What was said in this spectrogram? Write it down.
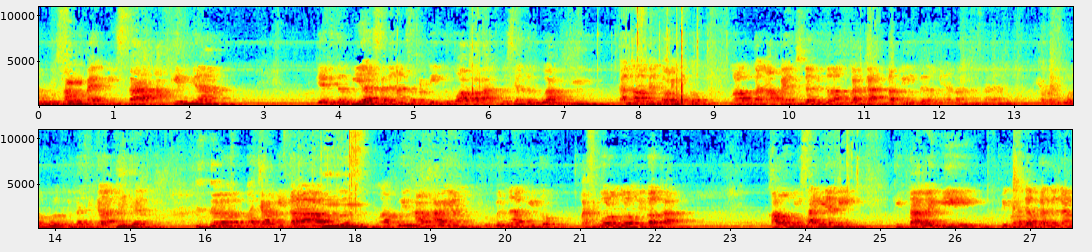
dulu sampai bisa akhirnya jadi terbiasa dengan seperti itu tuh apa kak? Terus yang kedua, hmm. kan kalau mentoring itu melakukan apa yang sudah kita lakukan kak, tapi dalam kenyataan kan kadang ya masih bolong-bolong juga sih kak, hmm. ya uh, baca kita hmm. terus ngelakuin hal-hal yang benar gitu masih bolong-bolong juga kak. Kalau misalnya nih kita lagi diperhadapkan dengan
